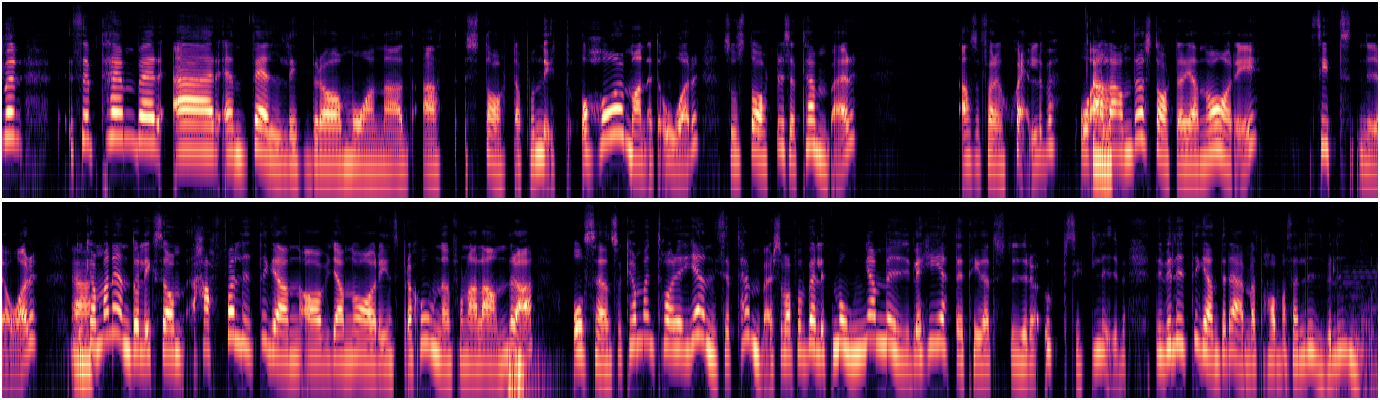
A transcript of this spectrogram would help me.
Men september är en väldigt bra månad att starta på nytt. Och har man ett år som startar i september, alltså för en själv, och ja. alla andra startar i januari, sitt nya år, då ja. kan man ändå liksom haffa lite grann av januari-inspirationen från alla andra och sen så kan man ta det igen i september så man får väldigt många möjligheter till att styra upp sitt liv. Det är väl lite grann det där med att ha massa livlinor.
